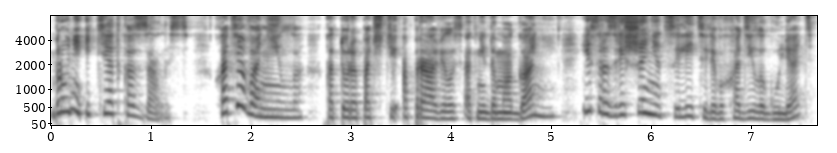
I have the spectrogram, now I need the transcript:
Бруни идти отказалась, хотя Ванилла, которая почти оправилась от недомоганий и с разрешения целителя выходила гулять,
